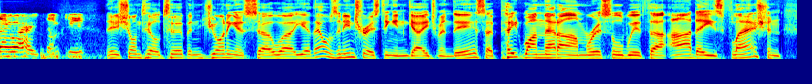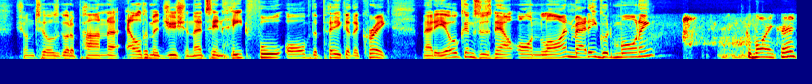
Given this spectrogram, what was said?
No worries. Thank you. There's Chantal Turpin joining us. So, uh, yeah, that was an interesting engagement there. So, Pete won that arm wrestle with uh, RD's Flash, and Chantal's got a partner, Elder Magician. That's in Heat 4 of the Peak of the Creek. Matty Elkins is now online. Matty, good morning. Good morning, Chris.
